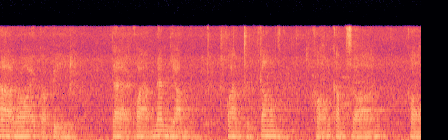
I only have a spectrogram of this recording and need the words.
2,500 กว่าปี แต่ความแน่นยำ ความถูกต้องของคำสอนของ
